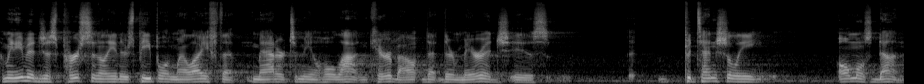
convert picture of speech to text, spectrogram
I mean, even just personally, there's people in my life that matter to me a whole lot and care about that their marriage is potentially almost done.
